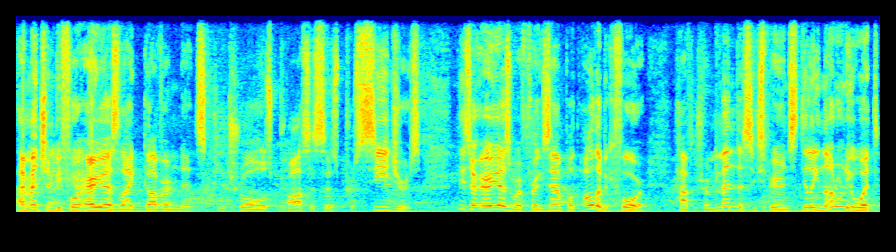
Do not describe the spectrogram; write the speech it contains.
I mentioned before areas like governance, controls, processes, procedures. These are areas where, for example, all the big four have tremendous experience dealing not only with,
